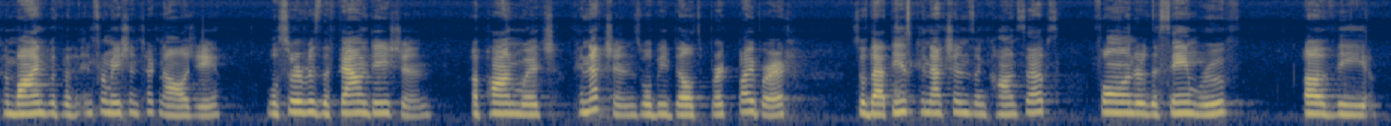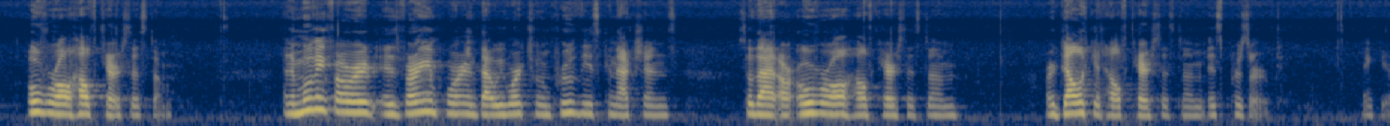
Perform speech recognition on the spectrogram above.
combined with information technology will serve as the foundation upon which connections will be built brick by brick so that these connections and concepts fall under the same roof of the overall healthcare system. And moving forward, it is very important that we work to improve these connections so that our overall healthcare system, our delicate healthcare system, is preserved. Thank you.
